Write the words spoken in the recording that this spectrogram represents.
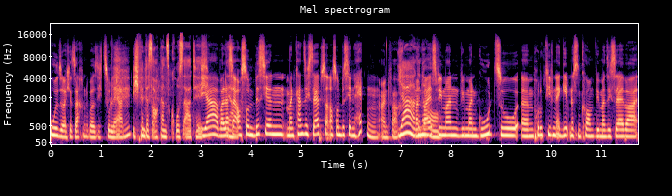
cool, solche Sachen über sich zu lernen. Ich finde das auch ganz großartig. Ja, weil das ja. auch so ein bisschen, man kann sich selbst dann auch so ein bisschen hacken einfach. Ja, man genau. weiß, wie man, wie man gut zu ähm, produktiven Ergebnissen kommt, wie man sich selber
